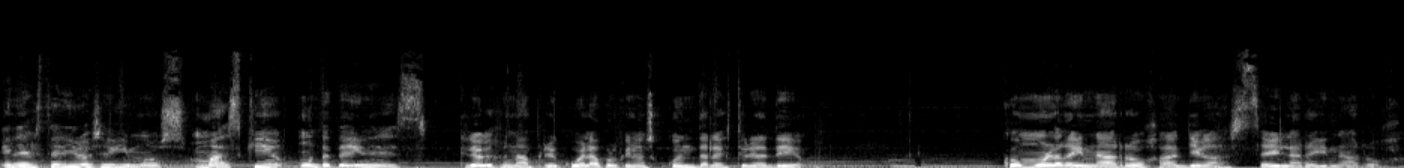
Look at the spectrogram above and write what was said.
En este libro seguimos, más que un retelling, creo que es una precuela porque nos cuenta la historia de cómo la reina roja llega a ser la reina roja.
